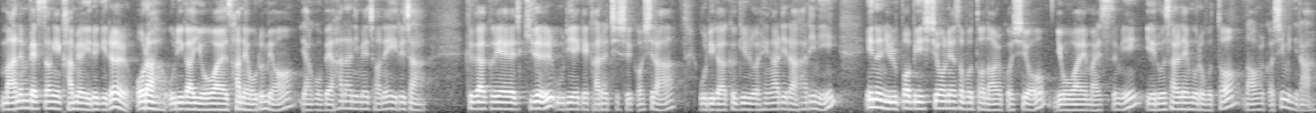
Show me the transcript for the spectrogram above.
많은 백성이 가며 이르기를 오라 우리가 여호와의 산에 오르며 야곱의 하나님의 전에 이르자. 그가 그의 길을 우리에게 가르치실 것이라 우리가 그 길로 행하리라 하리니 이는 율법이 시온에서부터 나올 것이요 여호와의 말씀이 예루살렘으로부터 나올 것임이니라.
